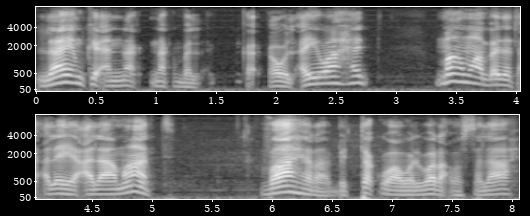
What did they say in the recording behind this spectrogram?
لا يمكن أن نقبل قول أي واحد. مهما بدت عليه علامات ظاهرة بالتقوى والورع والصلاح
